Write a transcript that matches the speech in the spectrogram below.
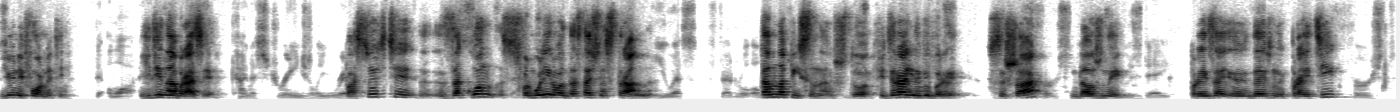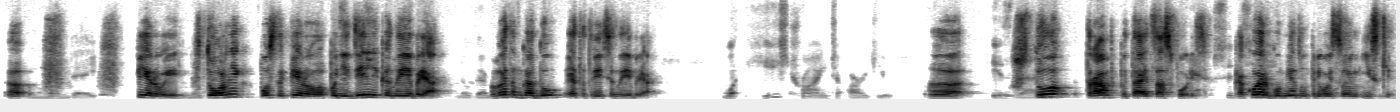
Uniformity. Единообразие. По сути, закон сформулирован достаточно странно. Там написано, что федеральные выборы в США должны, произойти, должны пройти э, в первый вторник после первого понедельника ноября. В этом году это 3 ноября. Э, что Трамп пытается оспорить? Какой аргумент он приводит в своем иске?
